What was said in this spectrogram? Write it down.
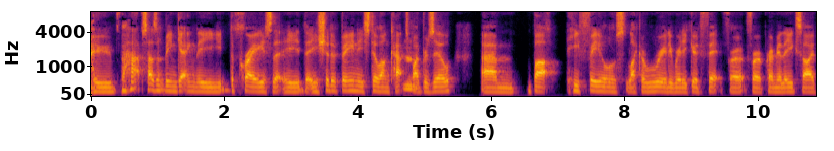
who perhaps hasn't been getting the the praise that he that he should have been. He's still uncapped mm. by Brazil, um, but he feels like a really really good fit for for a Premier League side.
